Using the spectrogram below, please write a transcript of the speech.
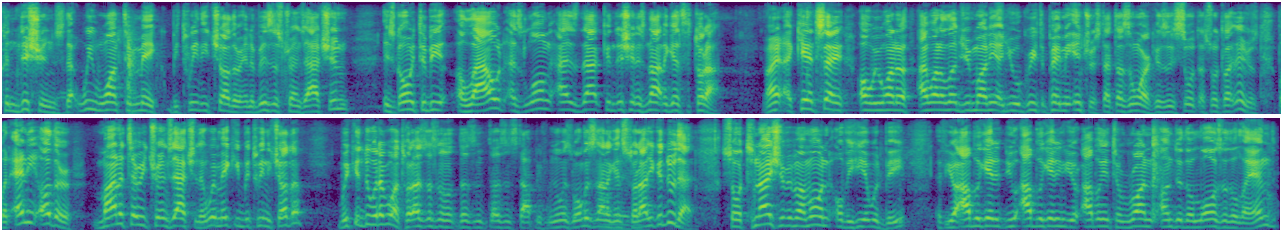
conditions that we want to make between each other in a business transaction is going to be allowed as long as that condition is not against the Torah. Right? I can't say, oh, we want to, I want to lend you money and you agree to pay me interest. That doesn't work. It's sort, sort of interest. But any other monetary transaction that we're making between each other, we can do whatever we want. Torah doesn't doesn't doesn't stop you from doing it. as long as it's not against Torah. You can do that. So tonight should be mamon over here would be if you're obligated, you obligating you're obligated to run under the laws of the land,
